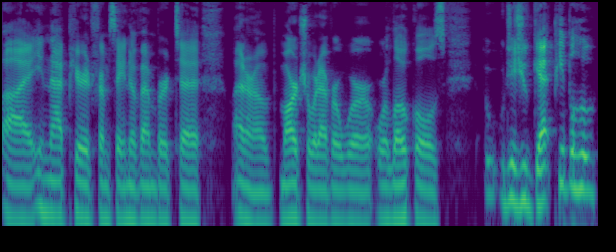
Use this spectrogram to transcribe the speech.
uh, in that period from say November to I don't know March or whatever were were locals. Did you get people who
